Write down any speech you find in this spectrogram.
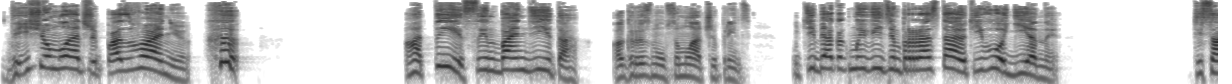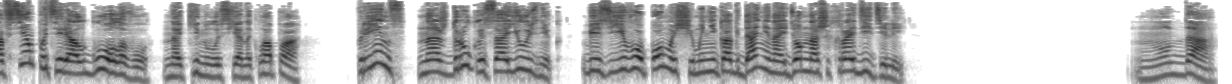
Да еще младший по званию! Ха!» «А ты сын бандита!» — огрызнулся младший принц. «У тебя, как мы видим, прорастают его гены!» «Ты совсем потерял голову?» — накинулась я на клопа. «Принц — наш друг и союзник. Без его помощи мы никогда не найдем наших родителей». «Ну да»,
